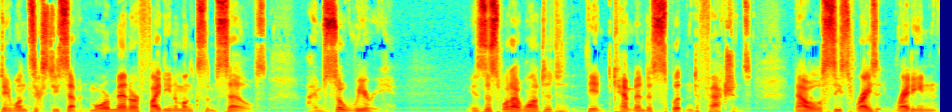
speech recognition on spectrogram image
Day 167. More men are fighting amongst themselves. I am so weary. Is this what I wanted? The encampment is split into factions. Now I will cease writing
